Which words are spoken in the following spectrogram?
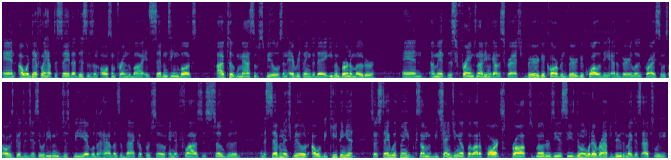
And I would definitely have to say that this is an awesome frame to buy. It's 17 bucks. I've took massive spills and everything today, even burn a motor. And I mean, this frame's not even got a scratch. Very good carbon, very good quality at a very low price. So it's always good to just, it would even just be able to have as a backup or so. And it flies just so good. And a 7-inch build, I would be keeping it so stay with me because I'm going to be changing up a lot of parts, props, motors, ESCs, doing whatever I have to do to make this absolutely,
